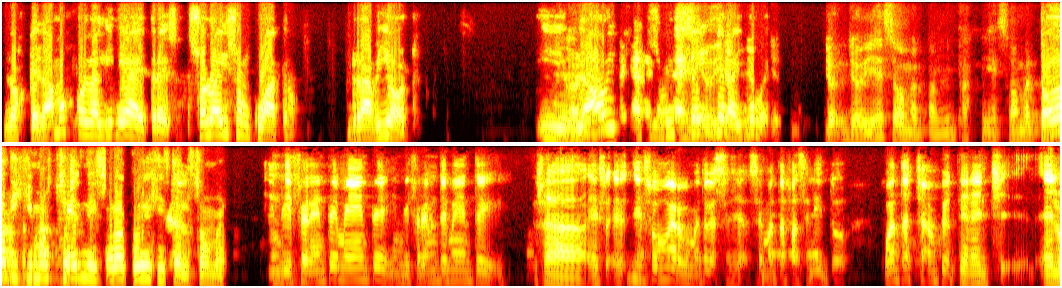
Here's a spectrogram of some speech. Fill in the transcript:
nos quedamos con la línea de tres, solo ahí son cuatro. Rabiot, y Vlaovic son seis de la Juve. Yo, dije Sommer, para mí, para mí Sommer Todos dijimos Chesney, solo tú dijiste el Sommer. Indiferentemente, indiferentemente, o sea, es, es, un argumento que se, se, mata facilito. ¿Cuántas Champions tiene el, el,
